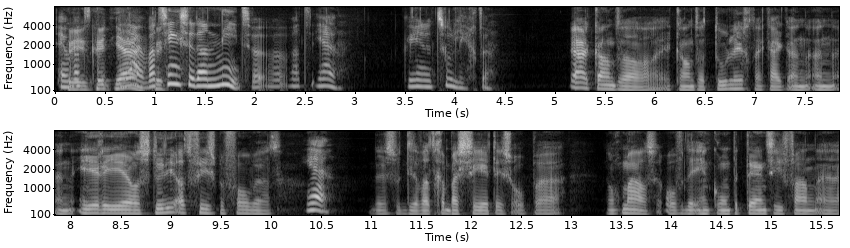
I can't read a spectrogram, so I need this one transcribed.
En Kun je- wat, kun je- ja, ja, wat kun je- zien ze dan niet? Wat, wat- ja. Kun je het toelichten? Ja, ik kan het wel, ik kan het wel toelichten. Kijk, een, een, een studieadvies bijvoorbeeld. Ja, Dus wat gebaseerd is op, eh, nogmaals, of de incompetentie van eh,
